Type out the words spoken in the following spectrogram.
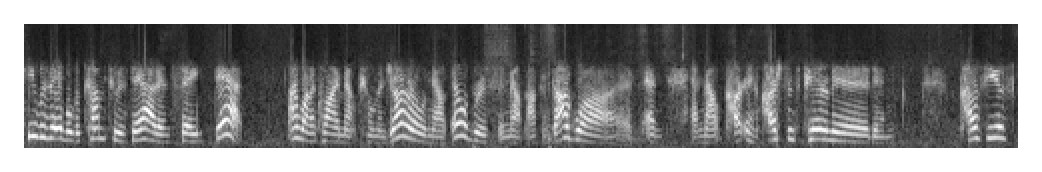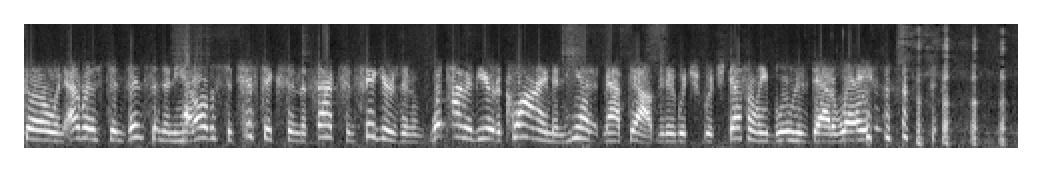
He was able to come to his dad and say, "Dad, I want to climb Mount Kilimanjaro and Mount Elbrus and Mount Aconcagua and and, and Mount Car- and Carstensz Pyramid and Kosciuszko and Everest and Vinson, and he had all the statistics and the facts and figures and what time of year to climb, and he had it mapped out, which which definitely blew his dad away.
